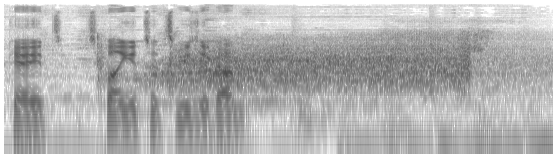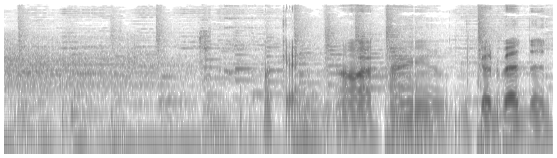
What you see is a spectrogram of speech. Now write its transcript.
Okay, it's, it's playing intense music on. Okay, oh, alright, go to bed then.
